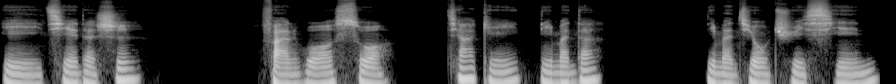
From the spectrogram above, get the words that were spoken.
一切的事。凡我所加给你们的，你们就去行。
